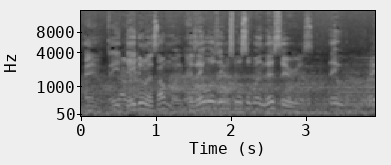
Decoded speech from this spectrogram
damn, they, Yeah, they man. doing it some way because they wasn't even supposed to win this series. They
